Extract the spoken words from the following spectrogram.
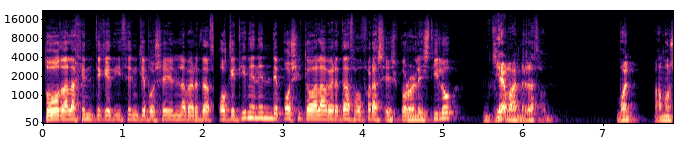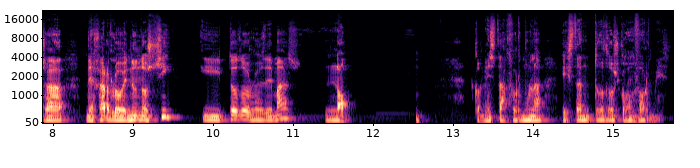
Toda la gente que dicen que poseen la verdad o que tienen en depósito a la verdad o frases por el estilo, llevan razón. Bueno, vamos a dejarlo en unos sí y todos los demás no. Con esta fórmula están todos conformes.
